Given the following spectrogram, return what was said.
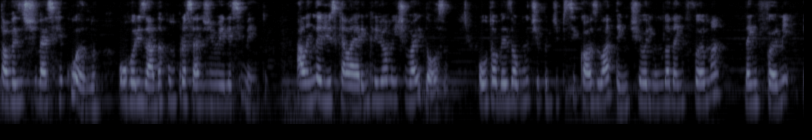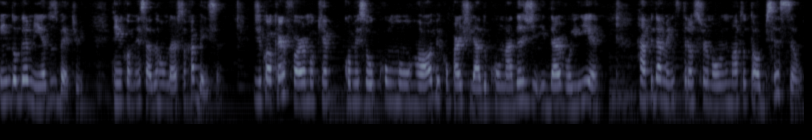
talvez estivesse recuando, horrorizada com o processo de envelhecimento. A lenda diz que ela era incrivelmente vaidosa, ou talvez algum tipo de psicose latente oriunda da infama, da infame endogamia dos Battery tenha começado a rondar sua cabeça. De qualquer forma, o que começou como um hobby compartilhado com Nadas e Darvolia rapidamente se transformou em uma total obsessão,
